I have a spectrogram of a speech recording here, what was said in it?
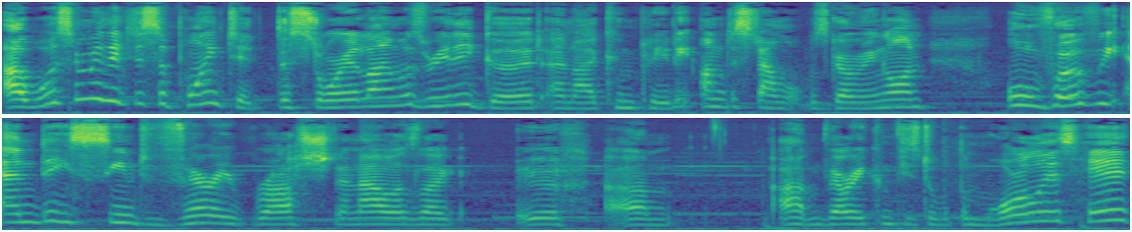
I wasn't really disappointed. The storyline was really good, and I completely understand what was going on. Although the ending seemed very rushed, and I was like, ugh, um, I'm very confused about what the moral is here.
